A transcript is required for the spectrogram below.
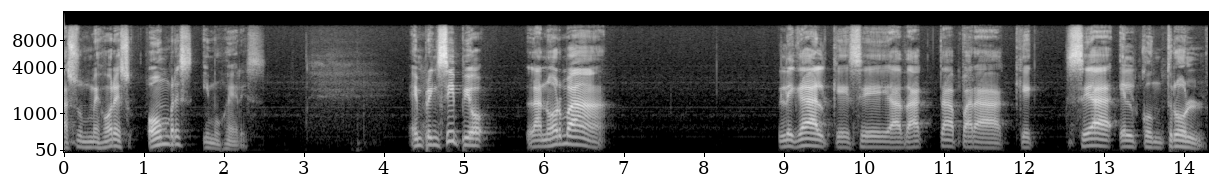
a sus mejores hombres y mujeres. En principio, la norma legal que se adapta para que sea el control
